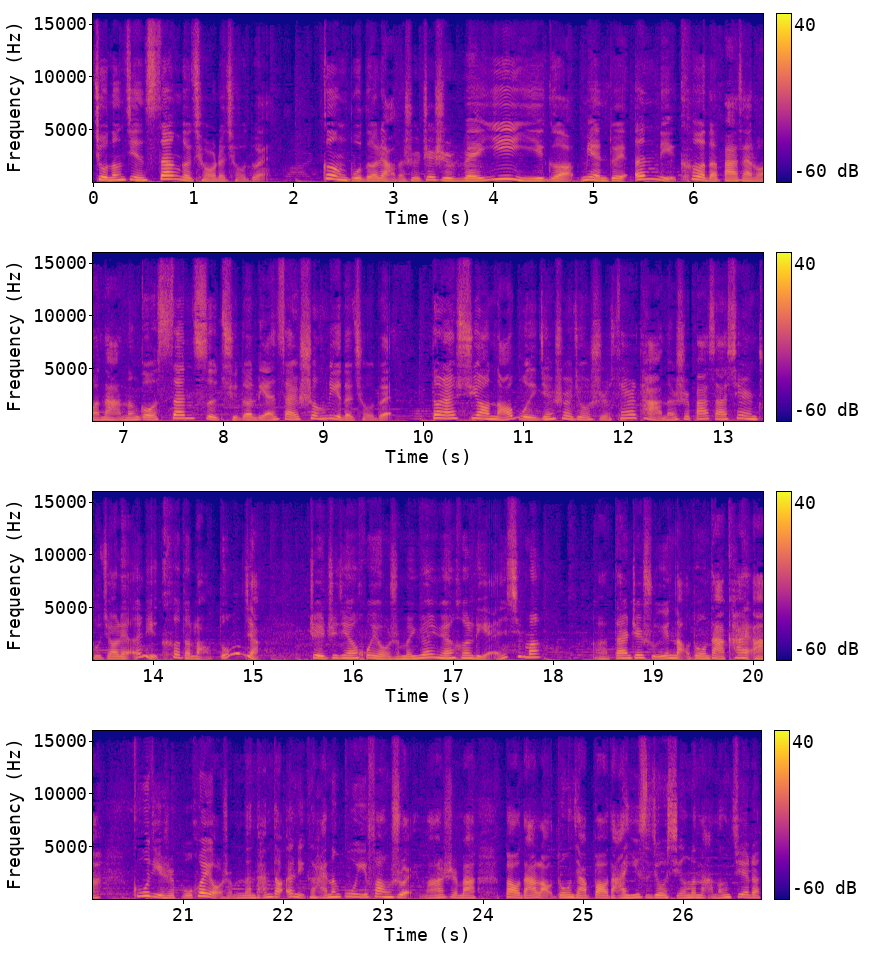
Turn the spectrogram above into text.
就能进三个球的球队。更不得了的是，这是唯一一个面对恩里克的巴塞罗那能够三次取得联赛胜利的球队。当然，需要脑补的一件事就是，塞尔塔呢是巴萨现任主教练恩里克的老东家，这之间会有什么渊源和联系吗？啊，当然这属于脑洞大开啊，估计是不会有什么的。难道恩里克还能故意放水吗？是吧？报答老东家，报答一次就行了，哪能接着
